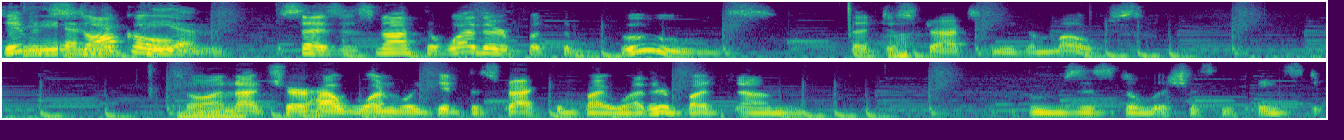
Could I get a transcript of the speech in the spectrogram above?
David Ian Stockholm McPeon. says it's not the weather, but the booze that distracts me the most. So I'm not sure how one would get distracted by weather, but um, booze is delicious and tasty.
